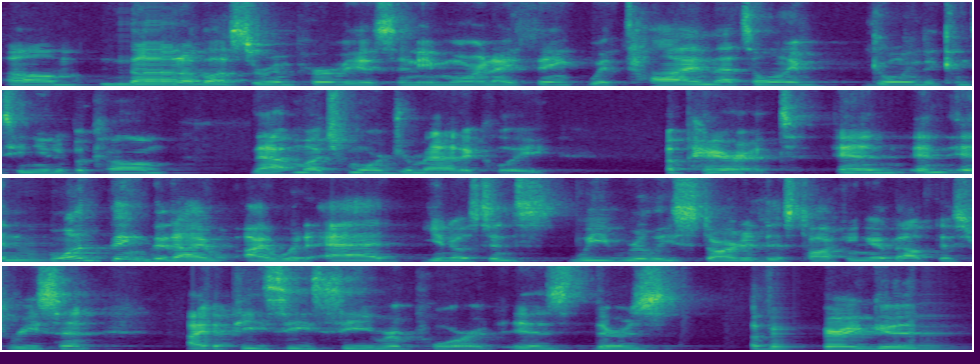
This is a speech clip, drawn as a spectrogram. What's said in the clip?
um, none of us are impervious anymore. And I think with time, that's only going to continue to become that much more dramatically apparent. And and and one thing that I I would add, you know, since we really started this talking about this recent IPCC report, is there's a very good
